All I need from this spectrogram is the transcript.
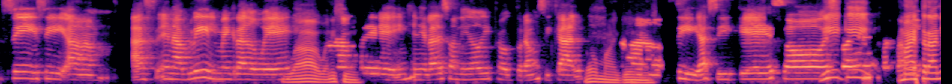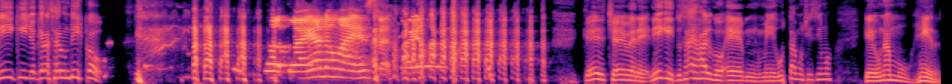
sí, sí. um, as- en abril me gradué Wow, buenísimo. de ingeniera de sonido y productora musical. Oh my goodness. Sí, así que eso... Nikki, maestra Nikki, yo quiero hacer un disco. No, todavía no, maestra. Qué chévere. Nikki, tú sabes algo, Eh, me gusta muchísimo que una mujer,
